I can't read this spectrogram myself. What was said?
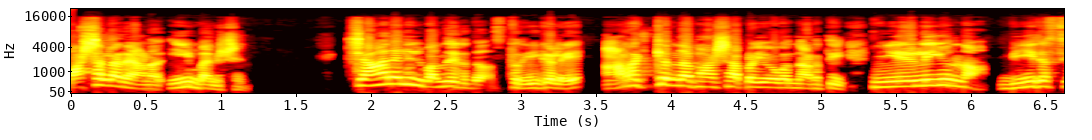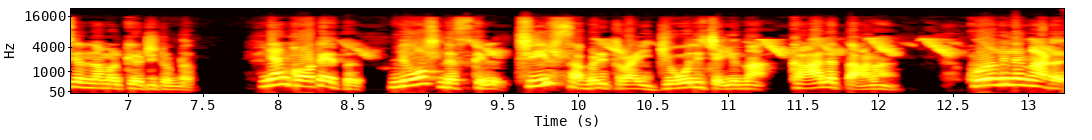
വഷളനാണ് ഈ മനുഷ്യൻ. ചാനലിൽ വന്നിരുന്ന് സ്ത്രീകളെ അറയ്ക്കുന്ന ഭാഷാ പ്രയോഗം നടത്തി ഞെളിയുന്ന വീരസ്യം നമ്മൾ കേട്ടിട്ടുണ്ട്. ഞാൻ കോട്ടയത്ത് ന്യൂസ് ഡെസ്കിൽ ചീഫ് സബ് എഡിറ്ററായി ജോലി ചെയ്യുന്ന കാലത്താണ്. കുറവിലങ്ങാട്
